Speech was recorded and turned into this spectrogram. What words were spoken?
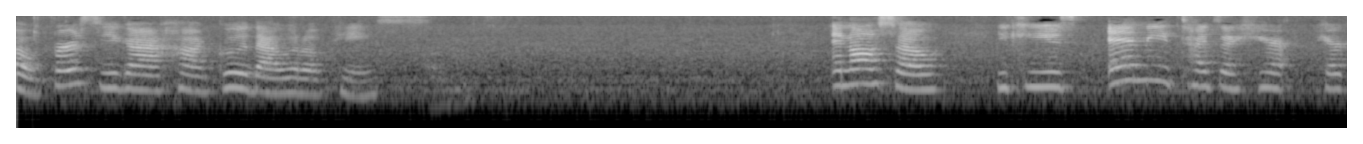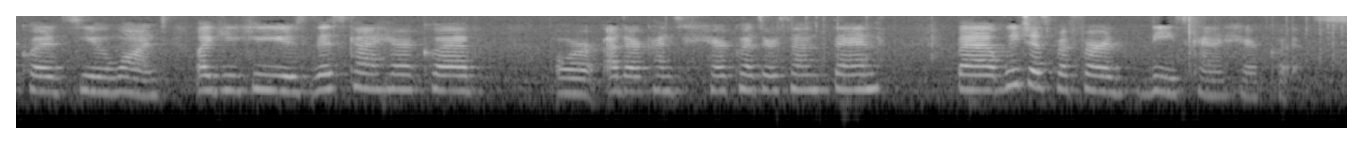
Oh, first you gotta glue that little piece. And also, you can use any types of hair, hair clips you want. Like you can use this kind of hair clip or other kinds of hair clips or something. But we just prefer these kind of hair clips.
